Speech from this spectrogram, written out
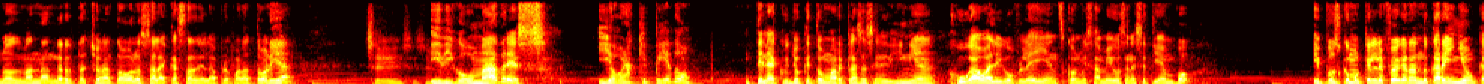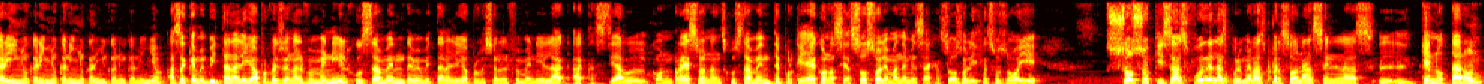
Nos mandan de retachón a todos los a la casa de la preparatoria. Sí, sí, sí. Y digo, madres, ¿y ahora qué pedo? Tenía yo que tomar clases en línea, jugaba League of Legends con mis amigos en ese tiempo. Y pues como que le fue agarrando cariño, cariño, cariño, cariño, cariño, cariño, cariño. Hasta que me invitan a la Liga Profesional Femenil. Justamente me invitan a la Liga Profesional Femenil a, castear con Resonance. Justamente porque ya conocí a Soso. Le mandé mensaje a Soso. Le dije a Soso, oye, Soso quizás fue de las primeras personas en las que notaron,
